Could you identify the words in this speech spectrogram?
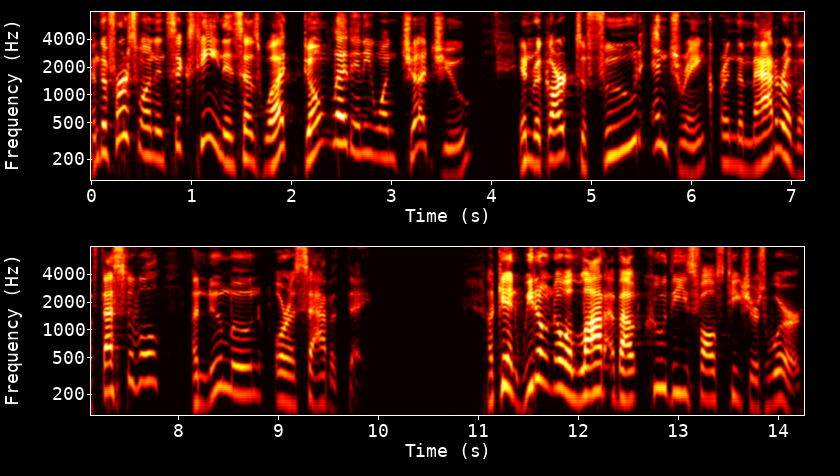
And the first one in 16, it says, what? Don't let anyone judge you in regard to food and drink, or in the matter of a festival, a new moon, or a Sabbath day. Again, we don't know a lot about who these false teachers were,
